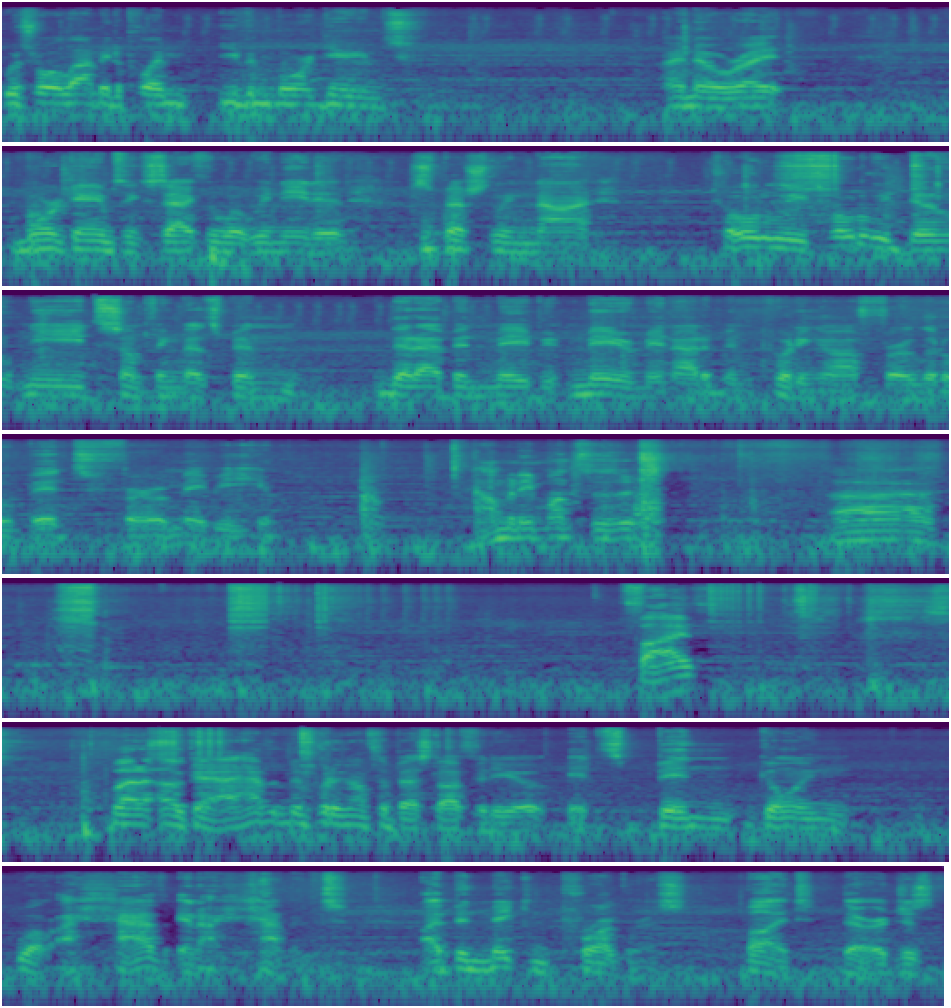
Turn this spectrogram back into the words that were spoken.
Which will allow me to play even more games. I know, right? More games, exactly what we needed. Especially not. Totally, totally don't need something that's been that I've been maybe may or may not have been putting off for a little bit for maybe how many months is it? Uh, five. But okay, I haven't been putting off the best off video. It's been going well. I have and I haven't. I've been making progress, but there are just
